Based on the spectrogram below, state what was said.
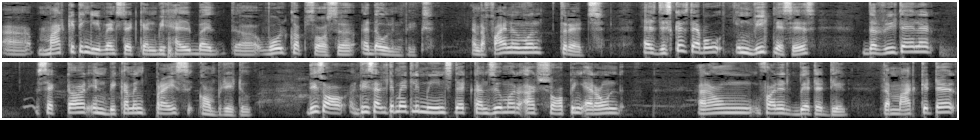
uh, marketing events that can be held by the World Cup Soccer at the Olympics. And the final one, threats. As discussed above in weaknesses, the retailer sector in becoming price competitive. This this ultimately means that consumers are shopping around around for a better deal. The marketer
